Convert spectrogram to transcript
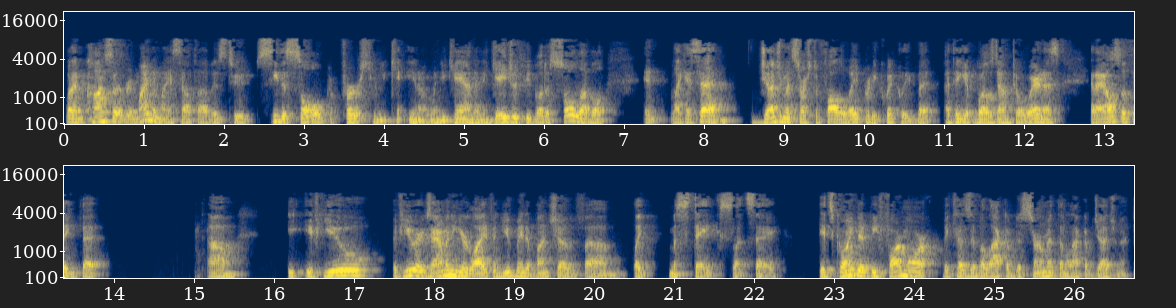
what I'm constantly reminding myself of is to see the soul first when you can, you know, when you can and engage with people at a soul level. And like I said, judgment starts to fall away pretty quickly, but I think it boils down to awareness. And I also think that, um, if you, if you are examining your life and you've made a bunch of, um, like mistakes, let's say, it's going to be far more because of a lack of discernment than a lack of judgment.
